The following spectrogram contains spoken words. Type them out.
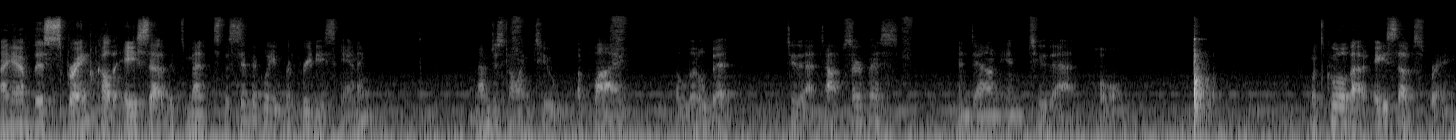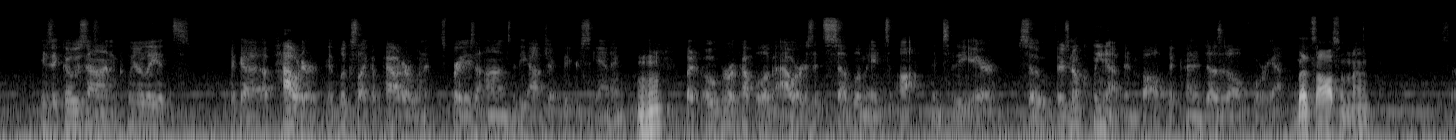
I have this spray called AESUB. It's meant specifically for 3D scanning. And I'm just going to apply a little bit to that top surface and down into that hole. What's cool about AESUB spray is it goes on, clearly it's like a, a, powder. It looks like a powder when it sprays onto the object that you're scanning. Mm-hmm. But over a couple of hours, it sublimates off into the air. So there's no cleanup involved. It kind of does it all for you. That's awesome, man. So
